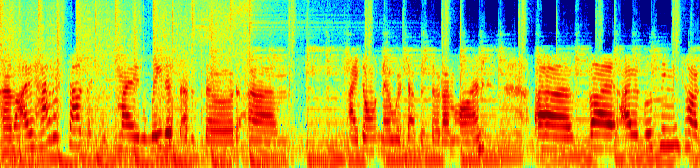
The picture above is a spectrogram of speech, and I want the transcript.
Um, I had a thought that my latest episode. Um, I don't know which episode I'm on, uh, but I was listening to talk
